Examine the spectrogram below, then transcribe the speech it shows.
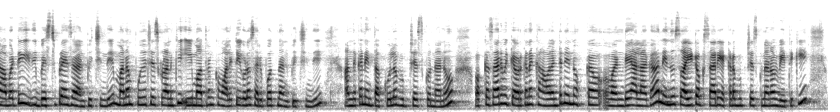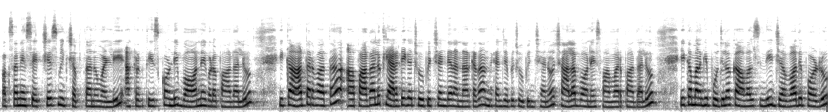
కాబట్టి ఇది బెస్ట్ ప్రైస్ అని అనిపించింది. మనం పూజ చేసుకోవడానికి ఈ మాత్రం క్వాలిటీ కూడా సరిపోతుంది అనిపించింది. అందుకని నేను తక్కువలో బుక్ చేసుకున్నాను. ఒక్కసారి మీకు ఎవరికైనా కావాలంటే నేను ఒక్క వన్ డే అలాగా నేను సైట్ ఒకసారి ఎక్కడ బుక్ చేసుకున్నానో వెతికి ఒకసారి నేను సెట్ చేసి మీకు చెప్తాను మళ్ళీ. అక్కడికి తీసుకోండి. బాగున్నాయి కూడా పాదాలు. ఇక ఆ తర్వాత ఆ పాదాలు క్లారిటీగా చూపించండి అని అన్నారు కదా అందుకని చెప్పి చూపించాను. చాలా బాగున్నాయి స్వామివారి పాదాలు. ఇక మనకి పూజలో కావాల్సింది జవ్వాది పౌడరు.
